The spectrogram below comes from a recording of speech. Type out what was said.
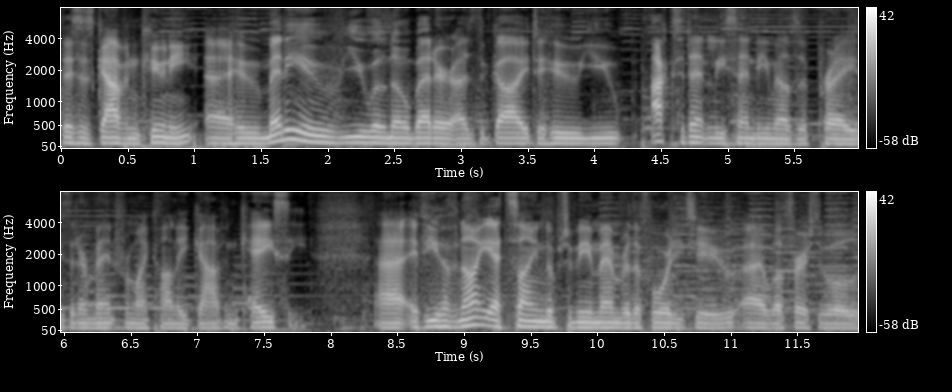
this is Gavin Cooney, uh, who many of you will know better as the guy to who you accidentally send emails of praise that are meant for my colleague Gavin Casey. Uh, if you have not yet signed up to be a member of the 42, uh, well, first of all,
